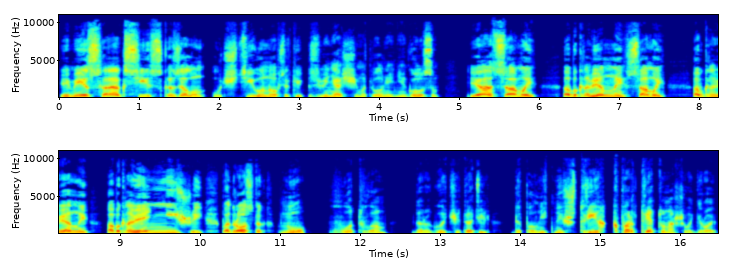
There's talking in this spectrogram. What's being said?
и мисс Акси, — сказал он учтиво, но все-таки звенящим от волнения голосом, — я самый обыкновенный, самый обыкновенный, обыкновеннейший подросток. Ну, вот вам, дорогой читатель, дополнительный штрих к портрету нашего героя.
